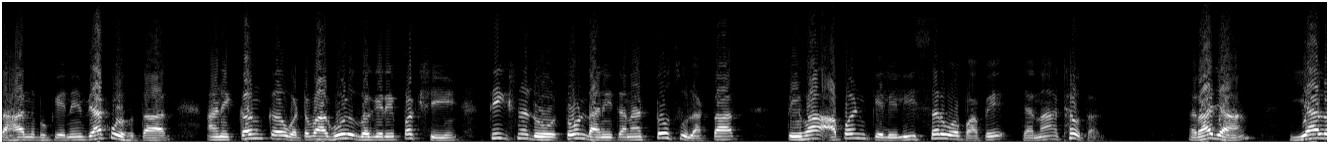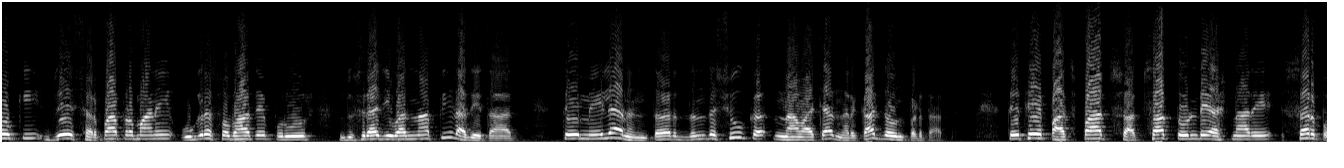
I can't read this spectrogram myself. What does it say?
तहान भुकेने व्याकुळ होतात आणि कंक वटवाघूळ वगैरे पक्षी तीक्ष्ण डो तोंडाने त्यांना टोचू लागतात तेव्हा आपण केलेली सर्व पापे त्यांना आठवतात राजा या लोकी जे सर्पाप्रमाणे उग्र स्वभावाचे पुरुष दुसऱ्या जीवांना पीडा देतात ते मेल्यानंतर दंदशूक नावाच्या नरकात जाऊन पडतात. तेथे पाच पाच सात सात तोंडे असणारे सर्प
